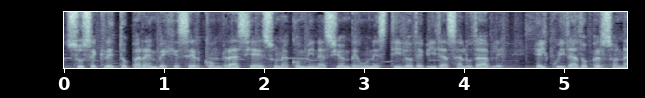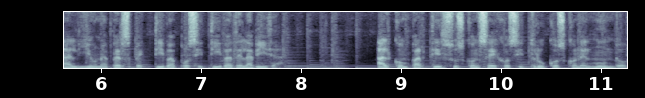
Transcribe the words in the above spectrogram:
Su secreto para envejecer con gracia es una combinación de un estilo de vida saludable, el cuidado personal y una perspectiva positiva de la vida. Al compartir sus consejos y trucos con el mundo,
